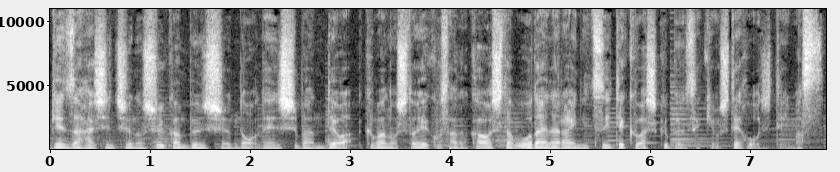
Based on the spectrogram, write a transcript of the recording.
現在配信中の週刊文春の電子版では熊野氏と A 子さんが交わした膨大な LINE について詳しく分析をして報じています。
